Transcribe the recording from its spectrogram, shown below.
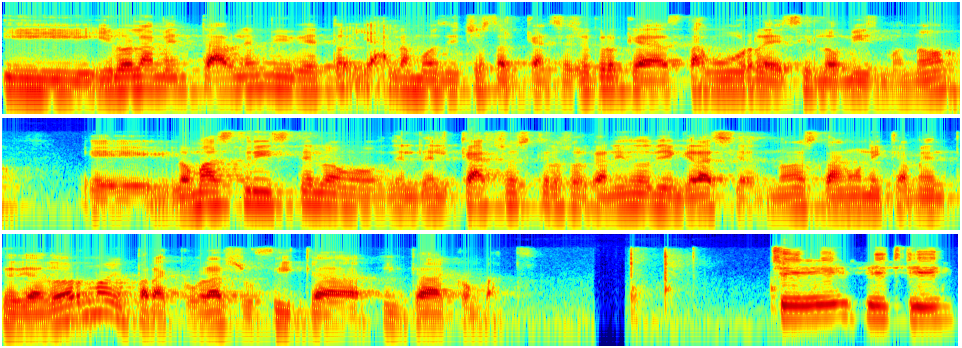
Y, lo lamentable, mi Beto, ya lo hemos dicho hasta el cáncer. Yo creo que hasta aburre decir lo mismo, ¿no? Eh, lo más triste del, caso es que los organismos, bien gracias, ¿no? Están únicamente de adorno y para cobrar su fica en cada combate. Sí, sí, sí.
